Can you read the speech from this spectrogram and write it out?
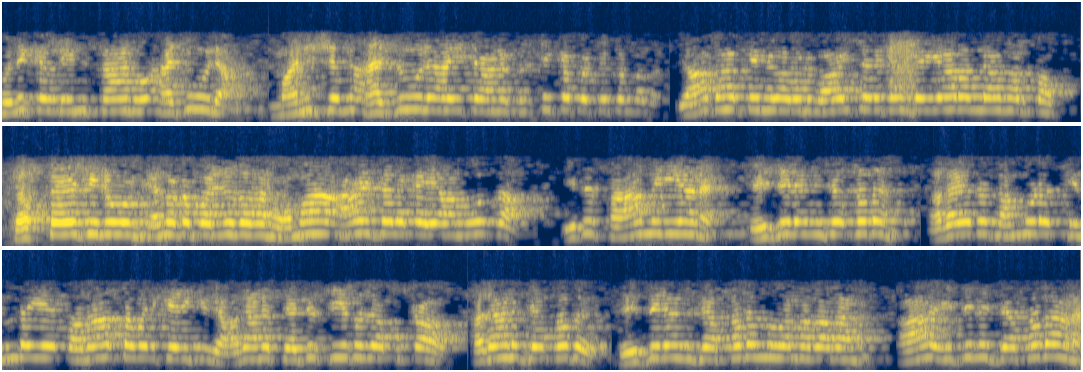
കുലിക്കൽ ഇൻസാനു അജൂല. മനുഷ്യൻ അജൂലായിട്ടാണ് സൃഷ്ടിക്കപ്പെട്ടിട്ടുള്ളത്. യാഥാർത്ഥ്യങ്ങൾ അവൻ വായിച്ചെടുക്കാൻ തയ്യാറല്ല എന്നർത്ഥം. ദസ്തേജിലൂൺ എന്നൊക്കെ പറഞ്ഞതാണ്. ഒമാ ആഴ്ചലക്കയാ മൂസ. ഇത് സാമിരിയാണ് എജിലൻ ജസദൻ. അതായത് നമ്മുടെ ചിന്തയെ പദാർത്ഥവൽക്കരിക്കുക. അതാണ് തെജസീതുൽ അഫ്കാർ. അതാണ് ജസദ്. ഇജിലൻ ജസദ് എന്ന് പറഞ്ഞത് അതാണ്. ആ ഇതിന് ജസദാണ്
